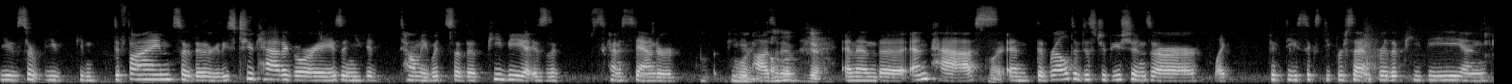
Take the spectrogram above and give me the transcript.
you sort you can define. So there are these two categories, and you could tell me which. So the PV is the kind of standard PV Right, positive, uh-huh, yeah. and then the NPAS, Right. and the relative distributions are like 50, 60 percent for the PV, and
